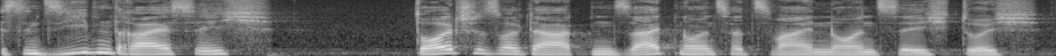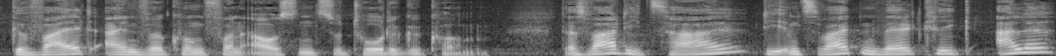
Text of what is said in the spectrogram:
es sind 37 deutsche Soldaten seit 1992 durch Gewalteinwirkung von außen zu Tode gekommen. Das war die Zahl, die im Zweiten Weltkrieg alle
